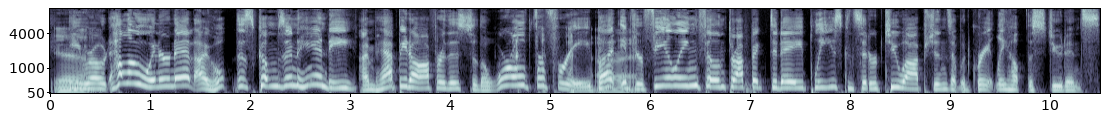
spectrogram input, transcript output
Yeah. He wrote, Hello, Internet. I hope this comes in handy. I'm happy to offer this to the world for free. But if you're feeling philanthropic today, please consider two options that would greatly help the students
